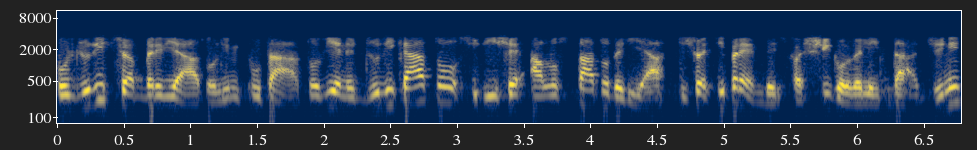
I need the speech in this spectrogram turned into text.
Col giudizio abbreviato l'imputato viene giudicato, si dice, allo stato degli atti, cioè si prende il fascicolo delle indagini,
